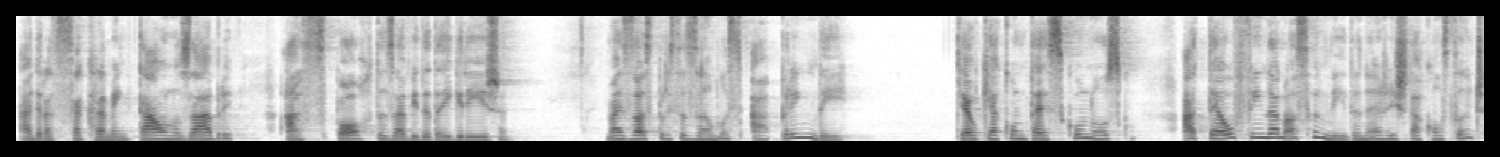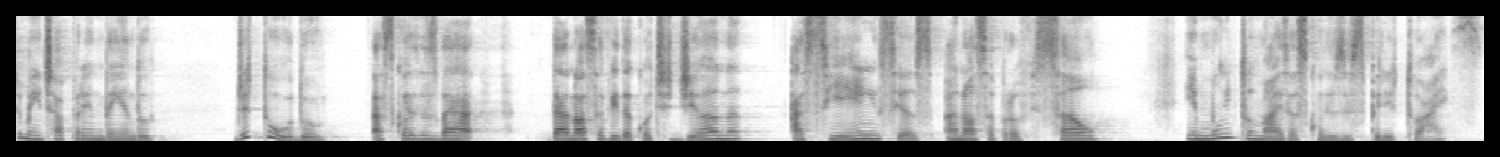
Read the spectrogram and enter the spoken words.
A graça sacramental nos abre as portas à vida da igreja. Mas nós precisamos aprender, que é o que acontece conosco até o fim da nossa vida, né? A gente está constantemente aprendendo de tudo, as coisas da, da nossa vida cotidiana, as ciências, a nossa profissão e muito mais as coisas espirituais.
